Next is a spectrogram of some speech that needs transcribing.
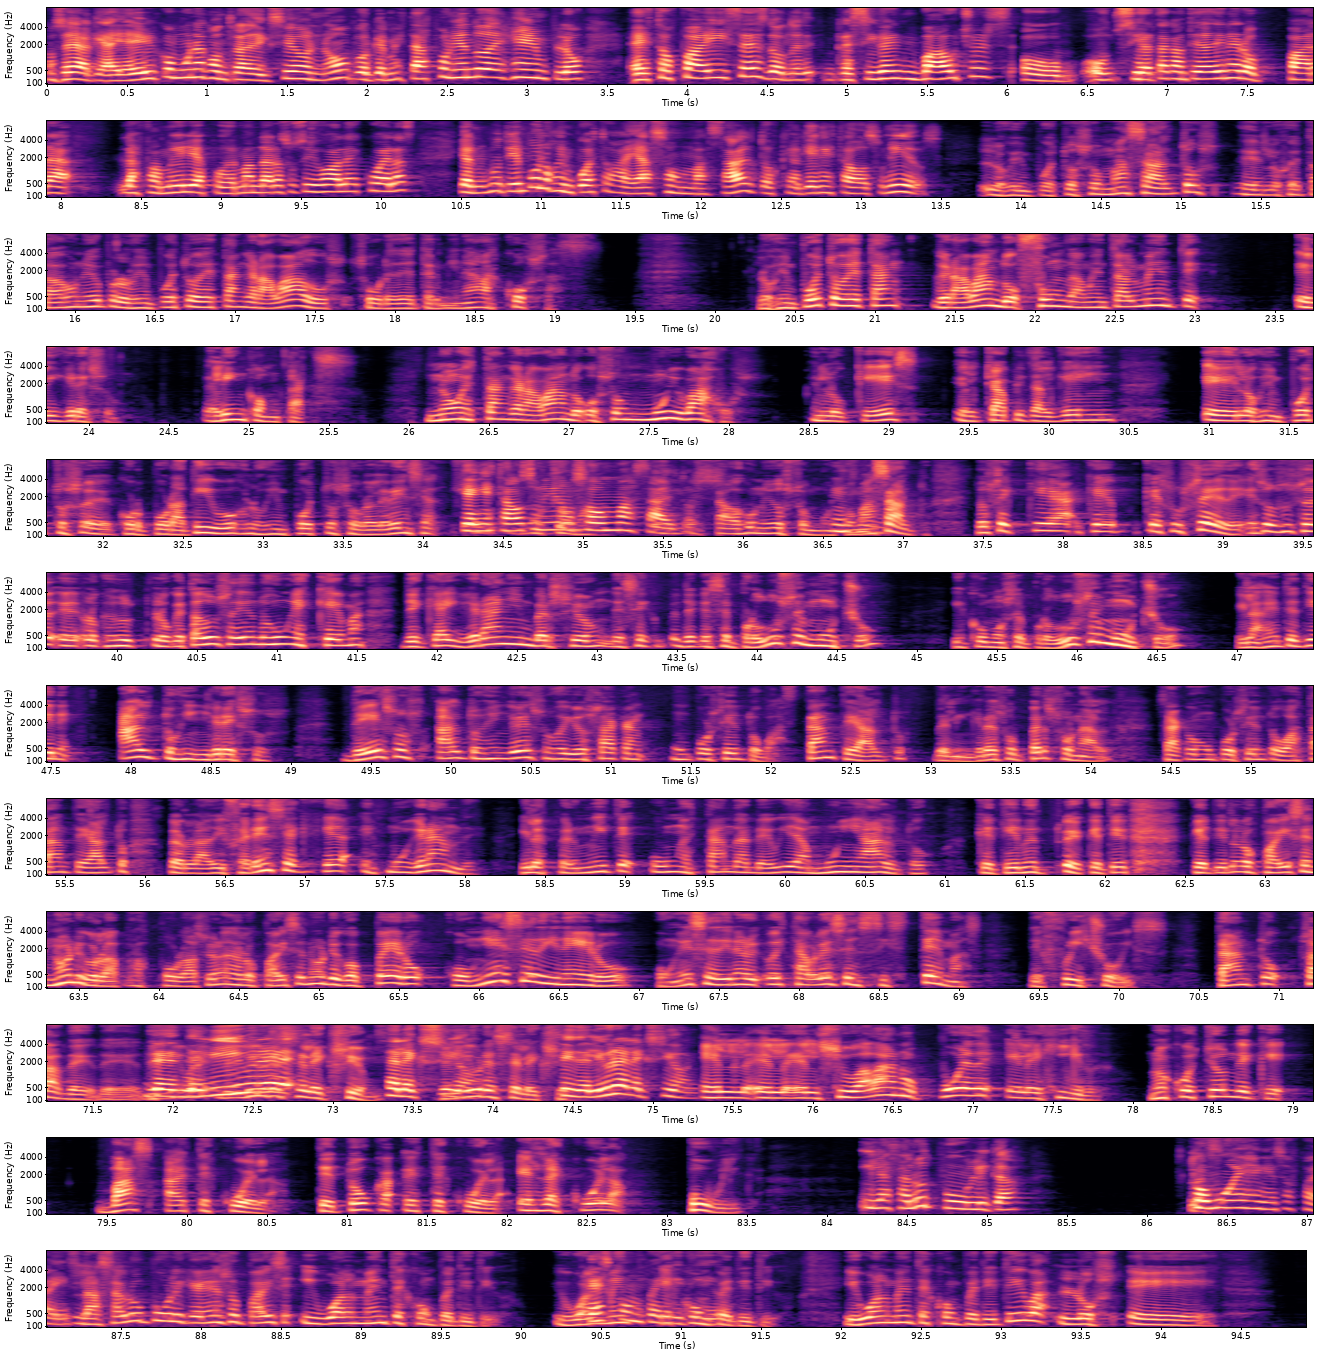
O sea, que hay como una contradicción, ¿no? Porque me estás poniendo de ejemplo estos países donde reciben vouchers o, o cierta cantidad de dinero para las familias poder mandar a sus hijos a las escuelas y al mismo tiempo los impuestos allá son más altos que aquí en Estados Unidos los impuestos son más altos en los Estados Unidos, pero los impuestos están grabados sobre determinadas cosas. Los impuestos están grabando fundamentalmente el ingreso, el income tax. No están grabando o son muy bajos en lo que es el capital gain, eh, los impuestos eh, corporativos, los impuestos sobre la herencia. Que en Estados Unidos son más altos. En Estados Unidos son mucho más altos. Entonces, ¿qué, qué, sucede? Eso sucede, eh, lo, que, lo, que, está sucediendo es un esquema de que hay gran inversión, de, de que se produce mucho, y como se produce mucho, y la gente tiene altos ingresos, de esos altos ingresos ellos sacan un por ciento bastante alto del ingreso personal, sacan un por ciento bastante alto, pero la diferencia que queda es muy grande y les permite un estándar de vida muy alto que tienen, eh, que, que tienen los países nórdicos, las, poblaciones de los países nórdicos, pero con ese dinero, con ese dinero establecen sistemas de free choice, tanto, o sea, de, libre, selección, selección. De libre selección. Sí, de libre elección. El, el ciudadano puede elegir, no es cuestión de que vas a esta escuela, te toca esta escuela, es la escuela pública. ¿Y la salud pública? ¿Cómo es en esos países? La salud pública en esos países igualmente es competitiva. Igualmente es, competitiva. Igualmente es competitiva. Los, eh,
